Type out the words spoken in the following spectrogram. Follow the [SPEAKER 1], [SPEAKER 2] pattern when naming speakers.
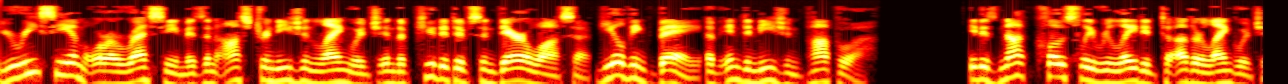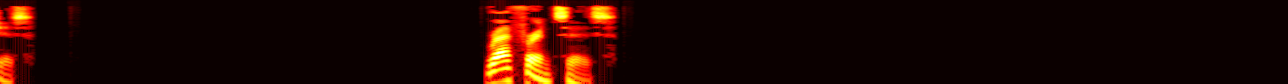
[SPEAKER 1] Yeresiam or Aresim is an Austronesian language in the putative Cenderawasih Bay of Indonesian Papua. It is not closely related to other languages. References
